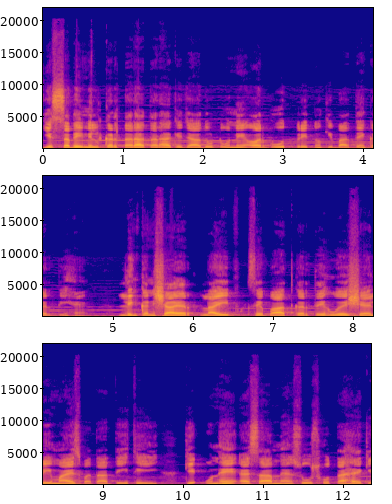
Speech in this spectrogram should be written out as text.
ये सभी मिलकर तरह तरह के जादू टोने और भूत प्रेतों की बातें करती हैं। लिंकन शायर लाइव से बात करते हुए शैली माइस बताती थी कि उन्हें ऐसा महसूस होता है कि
